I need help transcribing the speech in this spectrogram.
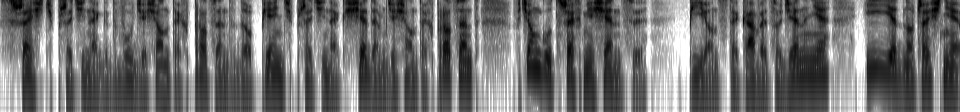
z 6,2% do 5,7% w ciągu trzech miesięcy, pijąc tę kawę codziennie i jednocześnie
